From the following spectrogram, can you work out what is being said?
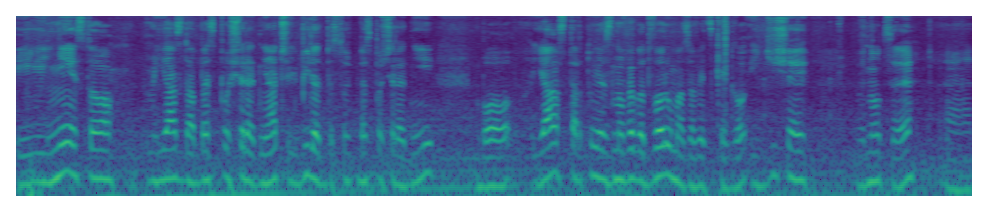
i nie jest to jazda bezpośrednia, czyli bilet bez, bezpośredni, bo ja startuję z Nowego Dworu Mazowieckiego i dzisiaj w nocy, e,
